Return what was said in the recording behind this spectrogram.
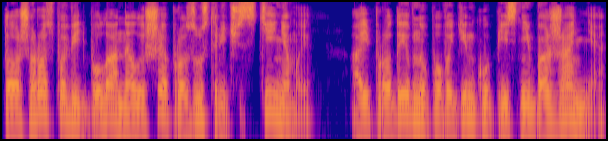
Тож розповідь була не лише про зустріч з тінями, а й про дивну поведінку пісні бажання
